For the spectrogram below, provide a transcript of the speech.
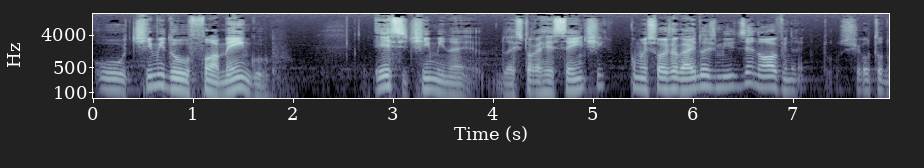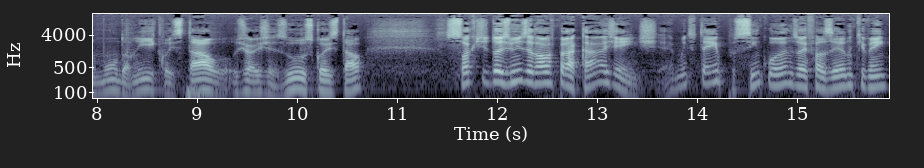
O time do Flamengo, esse time, né, da história recente, começou a jogar em 2019, né? Chegou todo mundo ali, coisa e tal, o Jorge Jesus, coisa e tal. Só que de 2019 para cá, gente, é muito tempo. Cinco anos vai fazendo que vem.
